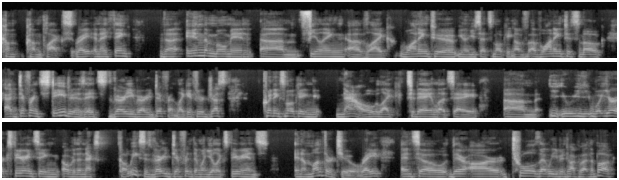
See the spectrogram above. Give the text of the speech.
com- complex, right? And I think the in the moment um, feeling of like wanting to, you know, you said smoking of of wanting to smoke at different stages, it's very very different. Like if you're just quitting smoking now, like today, let's say, um, you, you, what you're experiencing over the next couple weeks is very different than what you'll experience in a month or two, right? And so there are tools that we even talk about in the book.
